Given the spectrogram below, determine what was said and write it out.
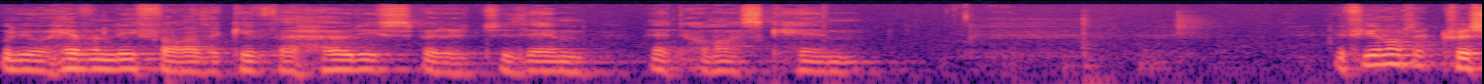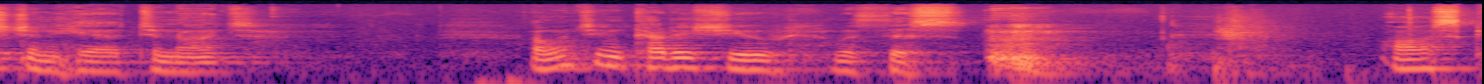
will your Heavenly Father give the Holy Spirit to them that ask Him? If you're not a Christian here tonight, I want to encourage you with this. ask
